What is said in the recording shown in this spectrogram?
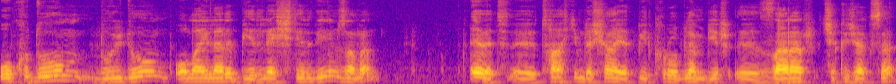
okuduğum, duyduğum olayları birleştirdiğim zaman evet e, tahkimde şayet bir problem, bir e, zarar çıkacaksa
